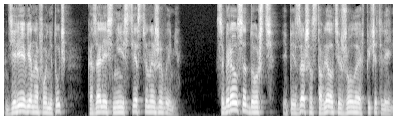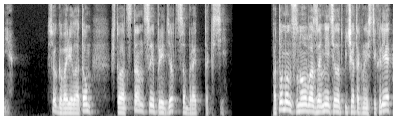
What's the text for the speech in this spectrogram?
Деревья на фоне туч казались неестественно живыми. Собирался дождь, и пейзаж оставлял тяжелое впечатление. Все говорило о том, что от станции придется брать такси. Потом он снова заметил отпечаток на стекле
